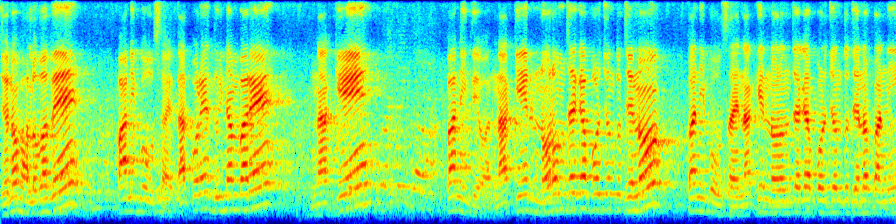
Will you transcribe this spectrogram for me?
যেন ভালোভাবে পানি পৌঁছায়। তারপরে দুই নম্বরে নাকে পানি দেওয়া। নাকের নরম জায়গা পর্যন্ত যেন পানি পৌঁছায় নাকের নরম জায়গা পর্যন্ত যেন পানি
